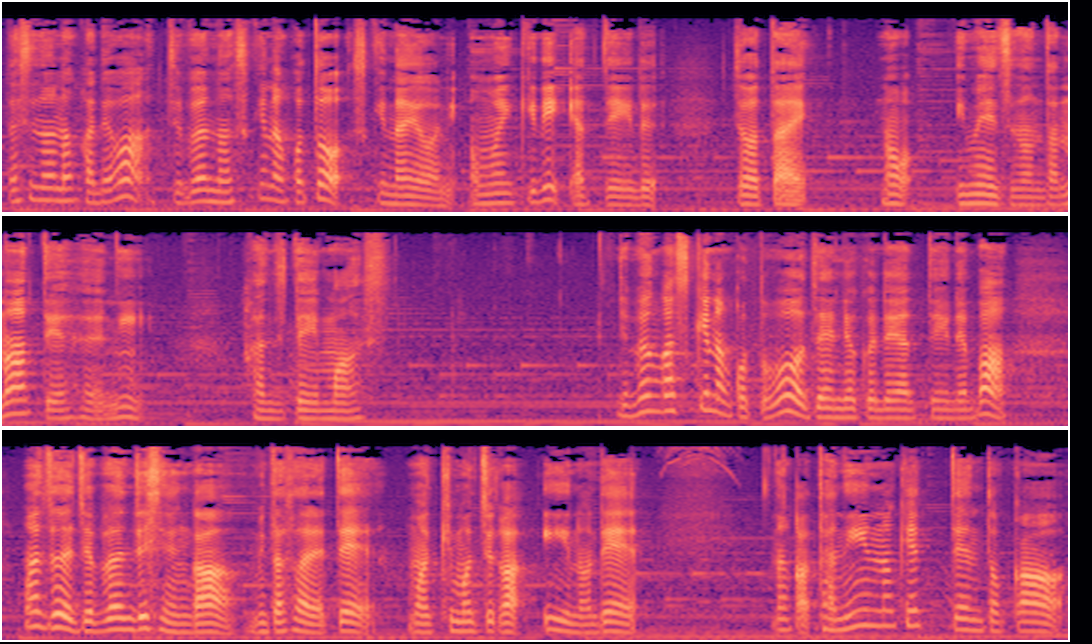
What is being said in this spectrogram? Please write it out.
私の中では自分の好きなことを好きなように思い切りやっている。状態のイメージなんだなっていうふうに感じています。自分が好きなことを全力でやっていればまず自分自身が満たされて、まあ、気持ちがいいのでなんか他人の欠点とか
